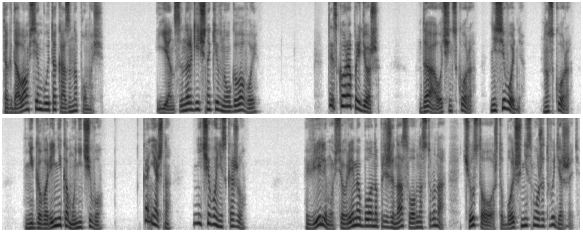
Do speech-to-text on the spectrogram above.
Тогда вам всем будет оказана помощь. Йенс энергично кивнул головой. «Ты скоро придешь?» «Да, очень скоро. Не сегодня, но скоро. Не говори никому ничего». «Конечно, ничего не скажу». Вильяму все время была напряжена, словно струна, чувствовала, что больше не сможет выдержать.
